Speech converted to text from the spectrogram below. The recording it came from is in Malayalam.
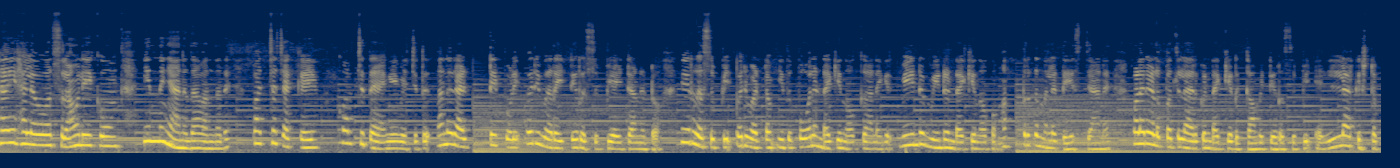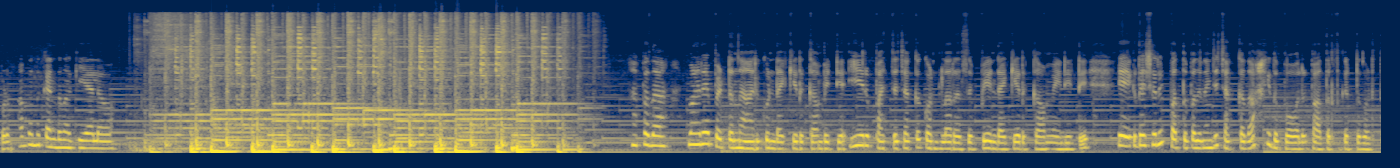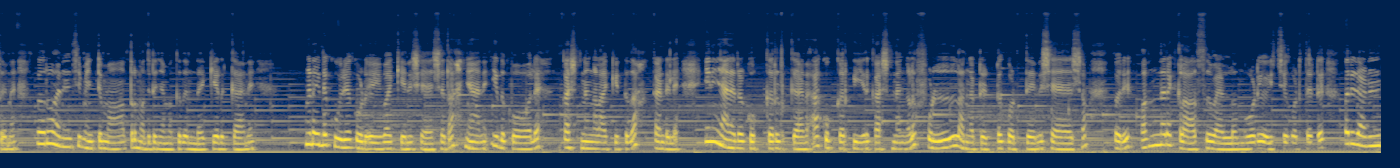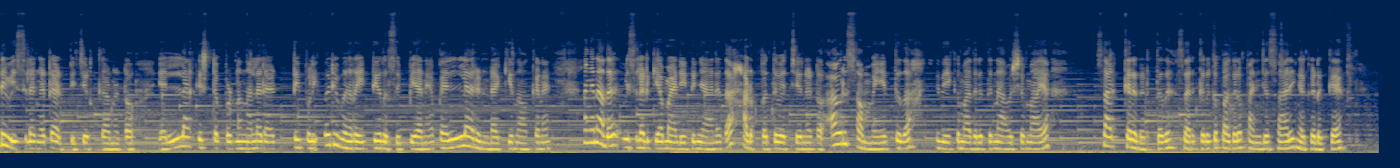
ഹായ് ഹലോ അസ്സാം വലൈക്കും ഇന്ന് ഞാനിതാ വന്നത് പച്ച ചക്കയും കുറച്ച് തേങ്ങയും വെച്ചിട്ട് നല്ലൊരു അടിപൊളി ഒരു വെറൈറ്റി റെസിപ്പി ആയിട്ടാണ് കേട്ടോ ഈ റെസിപ്പി ഒരു വട്ടം ഇതുപോലെ ഉണ്ടാക്കി നോക്കുകയാണെങ്കിൽ വീണ്ടും വീണ്ടും ഉണ്ടാക്കി നോക്കും. അത്രയ്ക്ക് നല്ല ടേസ്റ്റാണ് വളരെ എളുപ്പത്തിൽ ആർക്കും ഉണ്ടാക്കിയെടുക്കാൻ പറ്റിയ റെസിപ്പി എല്ലാവർക്കും ഇഷ്ടപ്പെടും. അപ്പോൾ ഒന്ന് കണ്ടു നോക്കിയാലോ. അതാ വളരെ പെട്ടെന്ന് ആർക്കും ഉണ്ടാക്കിയെടുക്കാൻ പറ്റിയ ഈ ഒരു പച്ചച്ചക്ക കൊണ്ടുള്ള റെസിപ്പി ഉണ്ടാക്കിയെടുക്കാൻ വേണ്ടിയിട്ട് ഏകദേശം ഒരു പത്ത് പതിനഞ്ച് ചക്കത ഇതുപോലെ ഒരു പാത്രത്തിൽ ഇട്ട് കൊടുത്തേന് വെറും അഞ്ച് മിനിറ്റ് മാത്രം അതിട്ട് നമുക്കിത് ഉണ്ടാക്കിയെടുക്കാൻ. നിങ്ങളുടെ അതിന്റെ കുരുവൊക്കെ ഒഴിവാക്കിയതിന് ശേഷം ഞാൻ ഇതുപോലെ കഷ്ണങ്ങളാക്കിയിട്ടതാ കണ്ടില്ലേ? ഇനി ഞാനൊരു കുക്കർ എടുക്കുകയാണ്. ആ കുക്കർക്ക് ഈ ഒരു കഷ്ണങ്ങൾ ഫുൾ അങ്ങോട്ട് ഇട്ട് കൊടുത്തതിന് ശേഷം ഒരു ഒന്നര ഗ്ലാസ് വെള്ളം കൂടി ഒഴിച്ച് കൊടുത്തിട്ട് ഒരു രണ്ട് വിസിൽ അങ്ങോട്ട് അടുപ്പിച്ചെടുക്കുകയാണ് കേട്ടോ. എല്ലാവർക്കും ഇഷ്ടപ്പെടുന്ന നല്ല അടിപൊളി ഒരു വെറൈറ്റി റെസിപ്പിയാണ് അപ്പോൾ എല്ലാവരും ഉണ്ടാക്കി നോക്കണേ. അങ്ങനെ അത് വിസിലടിക്കാൻ വേണ്ടിയിട്ട് ഞാനിതാ അടുപ്പത്ത് വെച്ചേന് കേട്ടോ. ആ ഒരു സമയത്ത് ഇതാ ഇതിലേക്ക് മധുരത്തിന് ആവശ്യമായ ശർക്കര എടുത്തത് ശർക്കരക്ക് പകരം പഞ്ചസാര ഇങ്ങൊക്കെ എടുക്കുക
